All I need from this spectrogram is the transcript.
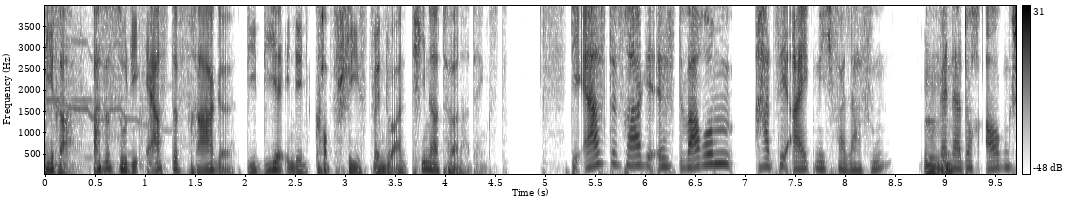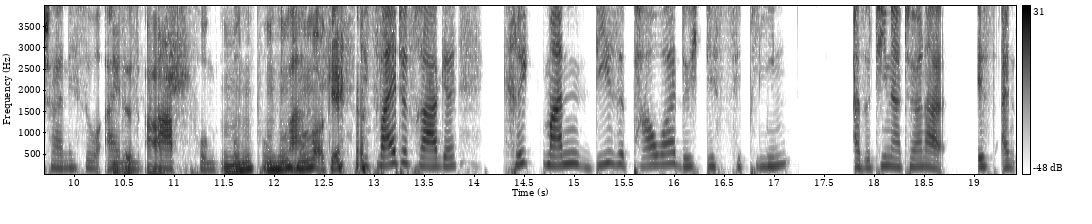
Ja, Mira, was ist so die erste Frage, die dir in den Kopf schießt, wenn du an Tina Turner denkst? Die erste Frage ist, warum hat sie Ike nicht verlassen? Mhm. Wenn er doch augenscheinlich so ein. A-Punkt, Mhm, Punkt, Punkt mhm, war. mhm, okay. Die zweite Frage, kriegt man diese Power durch Disziplin? Also Tina Turner ist ein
